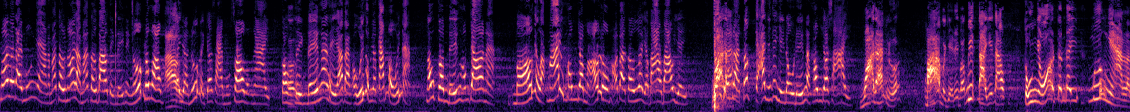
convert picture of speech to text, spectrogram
mới tới đây muốn nhà là má tư nói là má tư bao tiền điện tiền nước đúng không? À. bây giờ nước thì cho xài một xô một ngày còn Ừ. tiền điện á thì á bạn ủi không cho cắm ủi nè. Nấu cơm điện không cho nè. Mở cái quạt máy cũng không cho mở luôn hỏi ba tư á giờ bao bao gì? Quá nói chung đáng. là tất cả những cái gì đồ điện là không cho xài. Quá đáng nữa. Bà mà về đây bà biết tay với tao tụi nhỏ ở trên đây mướn nhà là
